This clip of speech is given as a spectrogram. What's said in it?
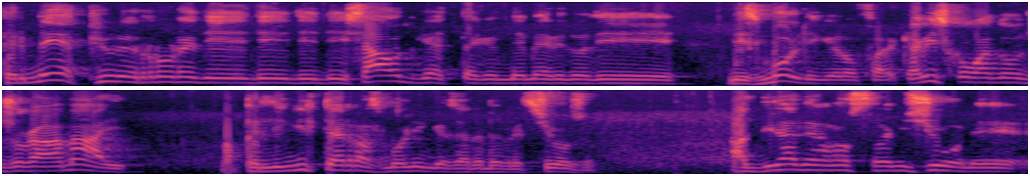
per me è più l'errore di, di, di, di Southgate che il demerito di, di Smalling. Capisco quando non giocava mai, ma per l'Inghilterra Smalling sarebbe prezioso. Al di là della nostra visione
